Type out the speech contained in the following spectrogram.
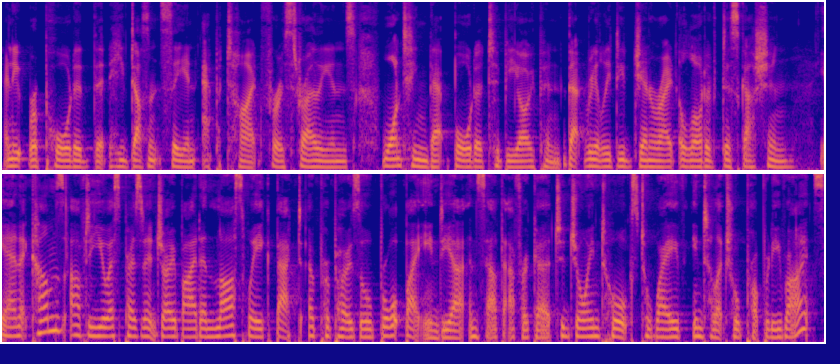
and it reported that he doesn't see an appetite for Australians wanting that border to be open. That really did generate a lot of discussion discussion. Yeah, and it comes after US President Joe Biden last week backed a proposal brought by India and South Africa to join talks to waive intellectual property rights.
